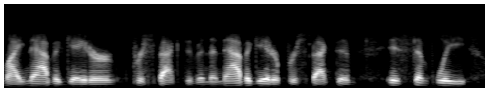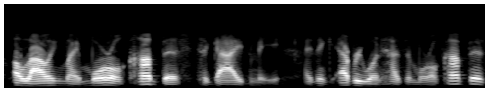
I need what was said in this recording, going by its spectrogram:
my navigator perspective. And the navigator perspective is simply allowing my moral compass to guide me. I think everyone has a moral compass.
